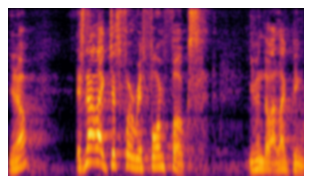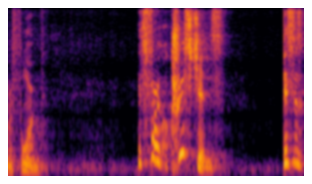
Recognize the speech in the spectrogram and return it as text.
You know? It's not like just for reformed folks, even though I like being reformed. It's for Christians. This is,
